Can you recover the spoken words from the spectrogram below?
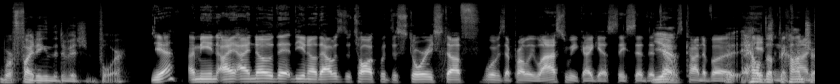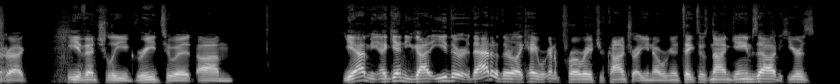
we're fighting in the division for. Yeah, I mean, I, I know that you know that was the talk with the story stuff. What was that? Probably last week, I guess they said that Yeah. that was kind of a, It held up in the contract. He eventually agreed to it. Um, yeah, I mean, again, you got either that or they're like, hey, we're going to prorate your contract. You know, we're going to take those nine games out. Here's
